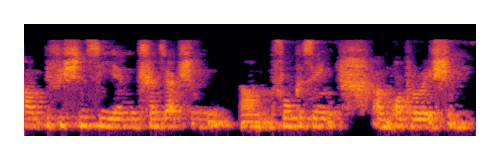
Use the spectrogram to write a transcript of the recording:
um, efficiency and transaction um, focusing um, operation.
